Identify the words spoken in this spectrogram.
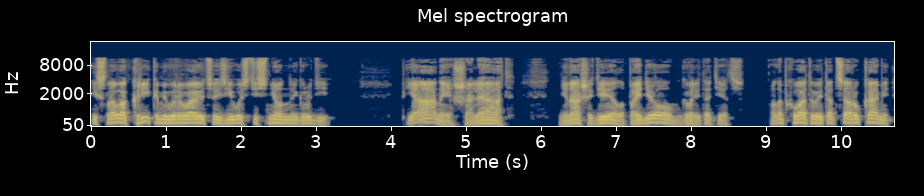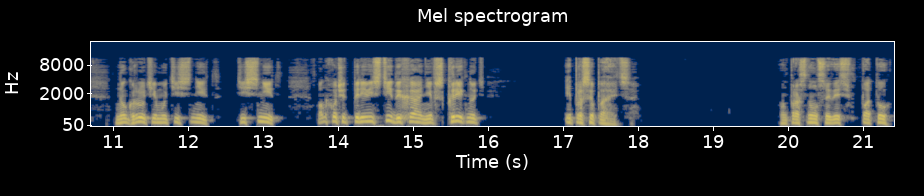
и слова криками вырываются из его стесненной груди. Пьяные, шалят. Не наше дело. Пойдем, — говорит отец. Он обхватывает отца руками, но грудь ему теснит, теснит. Он хочет перевести дыхание, вскрикнуть и просыпается. Он проснулся весь в поту,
